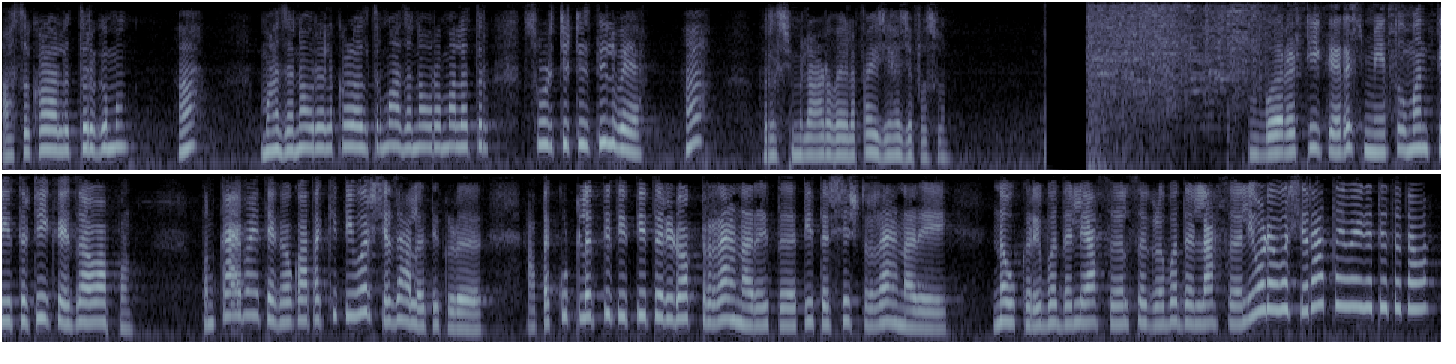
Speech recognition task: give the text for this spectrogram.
असं कळालं तर ग मग हां? माझ्या नवऱ्याला कळालं तर माझा नवरा मला तर सोडचिठ्ठीच दिल बया हां? रश्मीला अडवायला पाहिजे ह्याच्यापासून. बरं ठीक आहे रश्मी तू म्हणते तर ठीक आहे जाऊ आपण. पण काय माहिती आहे का आता किती वर्ष झालं तिकडं? आता कुठलं तिथे तिथे डॉक्टर राहणार आहे तर तिथं सिस्टर राहणार आहे. नोकरी बदलली असेल सगळं बदललं असेल एवढं वर्ष राहते तिथं तेव्हा.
